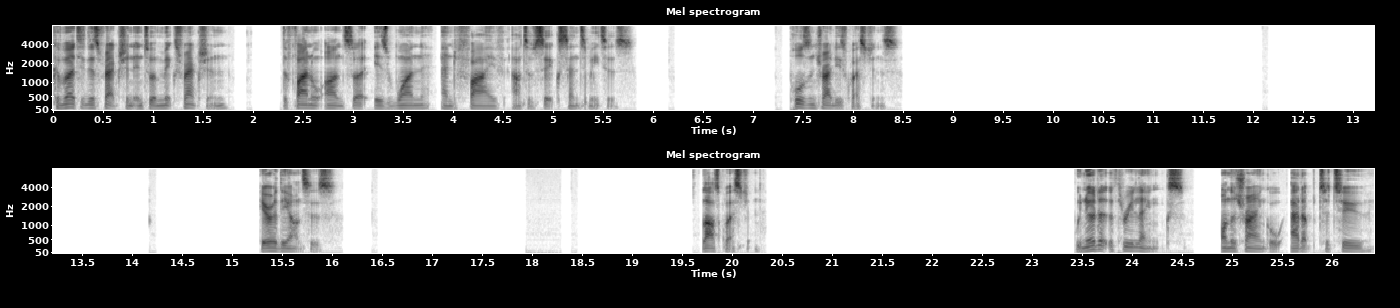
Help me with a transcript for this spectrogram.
Converting this fraction into a mixed fraction, the final answer is 1 and 5 out of 6 centimeters. Pause and try these questions. Here are the answers. Last question. We know that the three lengths on the triangle add up to 2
